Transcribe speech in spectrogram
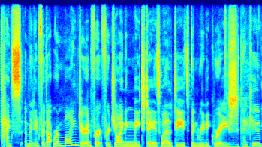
thanks a million for that reminder and for, for joining me today as well, Dee. It's been really great. Thank you.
